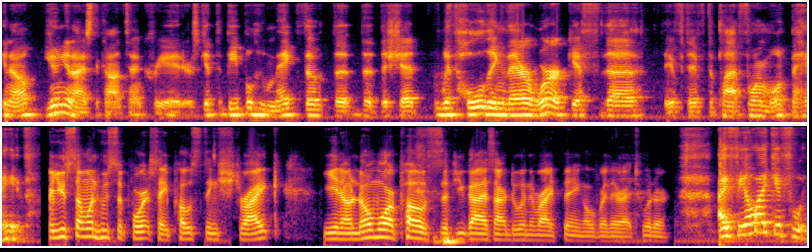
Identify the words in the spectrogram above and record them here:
you know, unionize the content creators. Get the people who make the, the, the, the shit withholding their work if the if, if the platform won't behave. Are you someone who supports a posting strike? You know, no more posts if you guys aren't doing the right thing over there at Twitter. I feel like if we,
